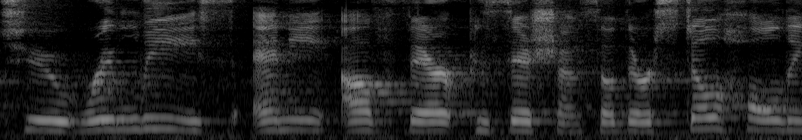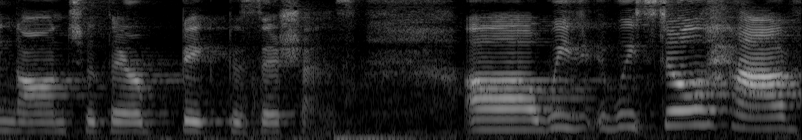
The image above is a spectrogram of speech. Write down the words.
to release any of their positions. So they're still holding on to their big positions. Uh, we we still have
